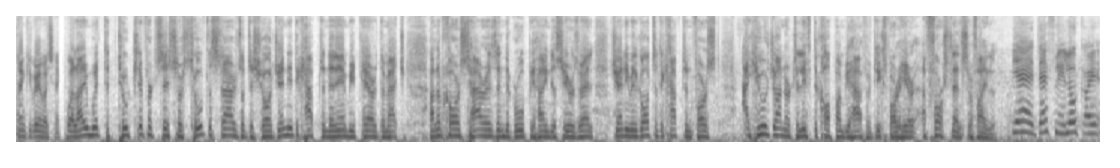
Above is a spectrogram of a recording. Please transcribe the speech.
Thank you very much, Nick. Well, I'm with the two Clifford sisters, two of the stars of the show, Jenny, the captain, and Amy, player of the match. And of course, Tara's in the group behind us here as well. Jenny, we'll go to the captain first. A huge honour to lift the cup on behalf of Dicksboro here, a first Leinster final. Yeah, definitely. Look, I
